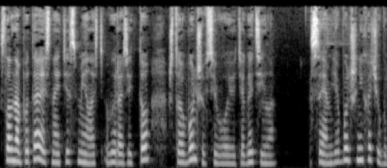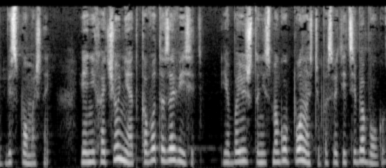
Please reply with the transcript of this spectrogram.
словно пытаясь найти смелость выразить то, что больше всего ее тяготило. Сэм, я больше не хочу быть беспомощной. Я не хочу ни от кого-то зависеть. Я боюсь, что не смогу полностью посвятить себя Богу.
